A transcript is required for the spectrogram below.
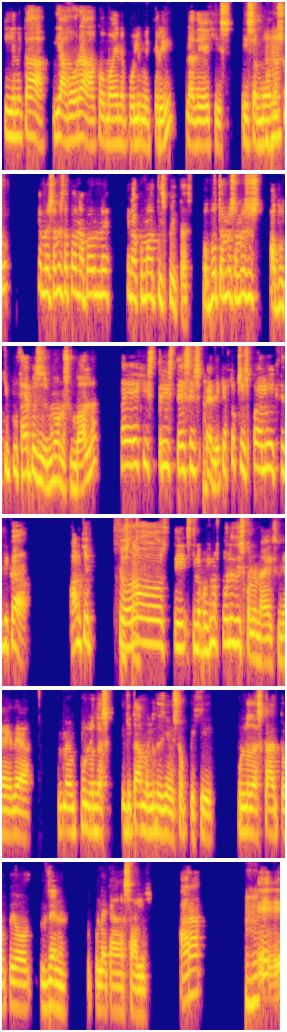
και γενικά η αγορά ακόμα είναι πολύ μικρή, δηλαδή έχεις, είσαι μόνος σου και μέσα μέσα θα πάνε να πάρουν ένα κομμάτι της πίτας. Οπότε μέσα μέσα από εκεί που θα έπαιζες μόνος σου μπάλα θα έχεις 3, 4, 5 και αυτό ξεσπάει λίγο εκθετικά. Αν και θεωρώ στη, στην εποχή μας πολύ δύσκολο να έχεις μια ιδέα πουλώντας, ειδικά μιλώντας για ισό π.χ. πουλώντας κάτι το οποίο δεν το πουλάει κανένας άλλος. ε,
